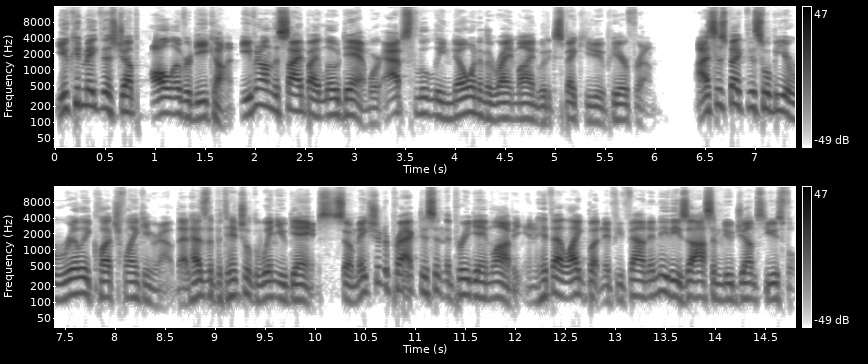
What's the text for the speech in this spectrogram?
You can make this jump all over decon, even on the side by low dam, where absolutely no one in the right mind would expect you to appear from. I suspect this will be a really clutch flanking route that has the potential to win you games, so make sure to practice it in the pregame lobby and hit that like button if you found any of these awesome new jumps useful.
